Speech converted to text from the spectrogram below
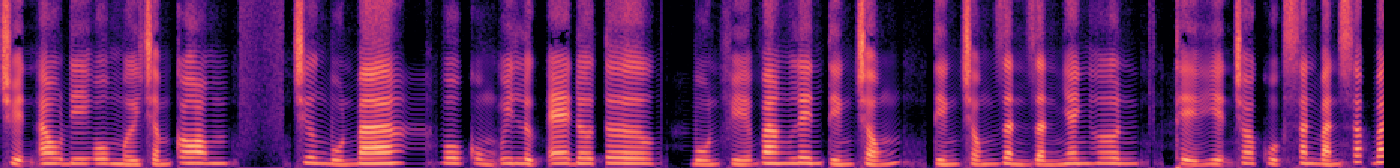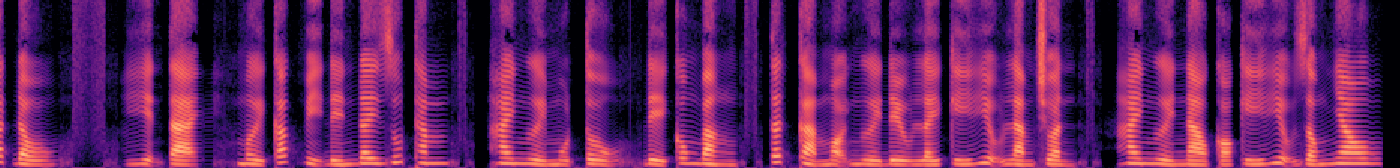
truyệnaudiomoi.com. Chương 43, vô cùng uy lực editor, bốn phía vang lên tiếng trống, tiếng trống dần dần nhanh hơn, thể hiện cho cuộc săn bắn sắp bắt đầu. Hiện tại, mời các vị đến đây rút thăm, hai người một tổ, để công bằng, tất cả mọi người đều lấy ký hiệu làm chuẩn, hai người nào có ký hiệu giống nhau,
